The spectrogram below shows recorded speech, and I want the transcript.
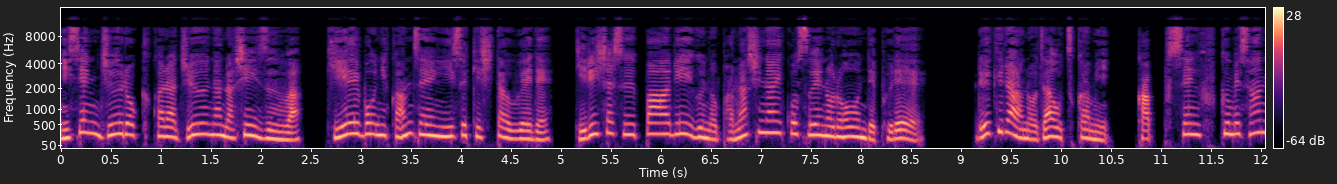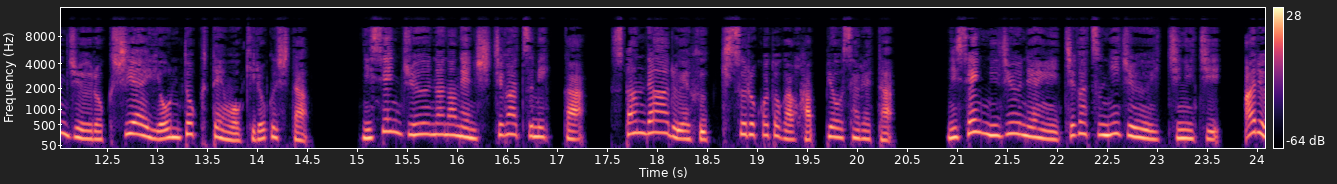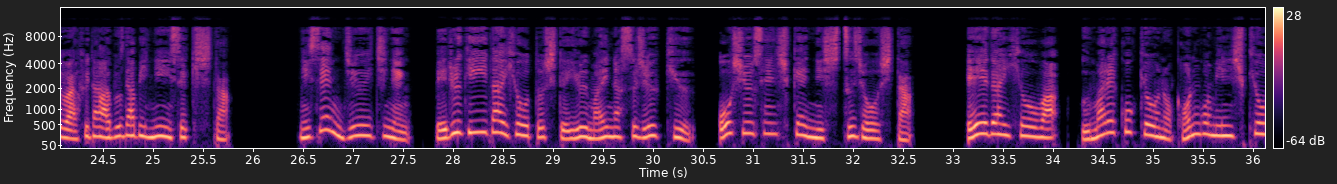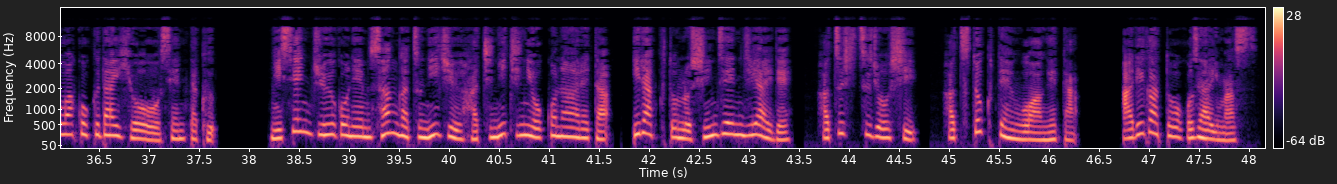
2016から17シーズンは、キエーボに完全移籍した上で、ギリシャスーパーリーグのパナシナイコスへのローンでプレー。レギュラーの座をつかみ、カップ戦含め36試合4得点を記録した。2017年7月3日、スタンダールへ復帰することが発表された。2020年1月21日、アルワフダアブダビに移籍した。2011年、ベルギー代表として U-19 欧州選手権に出場した。A 代表は生まれ故郷のコンゴ民主共和国代表を選択。2015年3月28日に行われたイラクとの親善試合で初出場し、初得点を挙げた。ありがとうございます。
